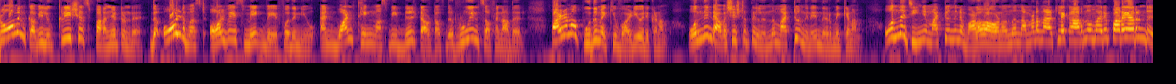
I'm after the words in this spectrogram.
റോമൻ കവി ലുക്രീഷ്യസ് പറഞ്ഞിട്ടുണ്ട് the old must always make way for the new and one thing must be built out of the ruins of another പഴമ പുതുമയ്ക്ക് വഴിയൊരുക്കണം ഒന്നിന്റെ അവശിഷ്ടത്തിൽ നിന്ന് മറ്റൊന്നിനെ നിർമ്മിക്കണം. ഒന്ന് ചീഞ്ഞ് മറ്റൊന്നിന് വളവാകണമെന്ന് നമ്മുടെ നാട്ടിലെ കാരണവന്മാര് പറയാറുണ്ട്.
